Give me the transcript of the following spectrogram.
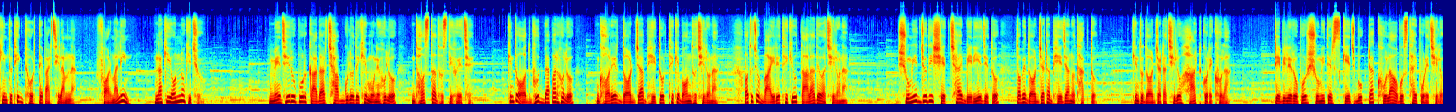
কিন্তু ঠিক ধরতে পারছিলাম না। ফরমালিন? নাকি অন্য কিছু? মেঝের উপর কাদার ছাপগুলো দেখে মনে হলো ধস্তাধস্তি হয়েছে। কিন্তু অদ্ভুত ব্যাপার হলো, ঘরের দরজা ভেতর থেকে বন্ধ ছিল না, অথচ বাইরে থেকেও তালা দেওয়া ছিল না। সুমিত যদি স্বেচ্ছায় বেরিয়ে যেত, তবে দরজাটা ভেজানো থাকত। কিন্তু দরজাটা ছিল হাট করে খোলা। টেবিলের ওপর সুমিতের স্কেচবুকটা খোলা অবস্থায় পড়েছিল।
